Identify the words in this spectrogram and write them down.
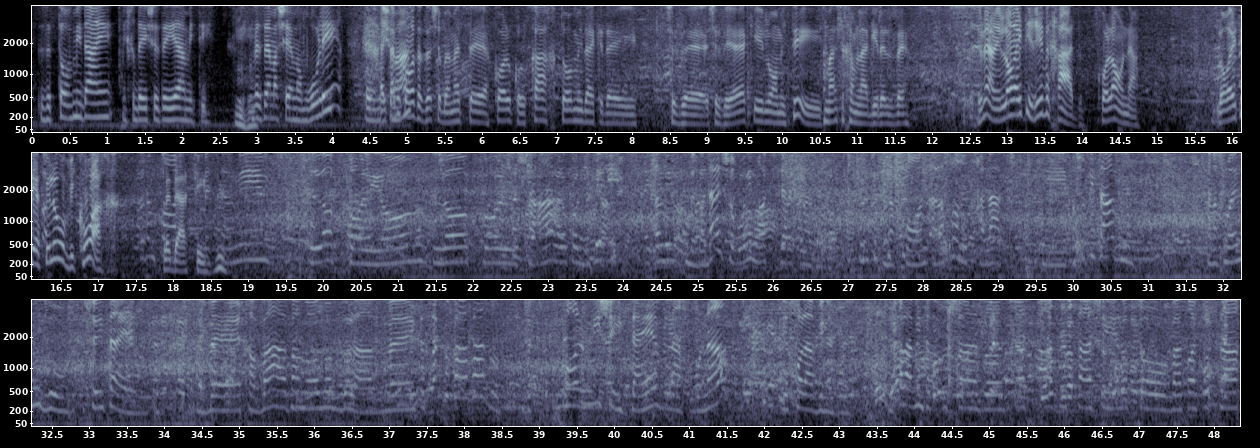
uh, זה טוב מדי מכדי שזה יהיה אמיתי. וזה מה שהם אמרו לי. בואו הייתה. ביקורת על זה שבאמת אה, הכל כל כך טוב מדי כדי שזה, שזה יהיה כאילו אמיתי. מה יש לכם להגיד על זה? אתה יודע, אני לא ראיתי ריב אחד כל העונה. לא ראיתי אפילו ויכוח, קודם כל, לדעתי. מצלמים לא כל יום, לא כל שעה ולא כל דקה. אז בוודאי שרואים רק חלק מהזה. נכון, הלך לנו חלק, כי פשוט התאהבנו. אנחנו היינו זוג שהתאהב, וחווה אהבה מאוד מאוד גדולה, והתעסקנו באהבה הזאת. וכל מי שהתאהב לאחרונה יכול להבין את זה. יכול להבין את התחושה הזאת, שאת רק רוצה שיהיה לו טוב, ואת רק רוצה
